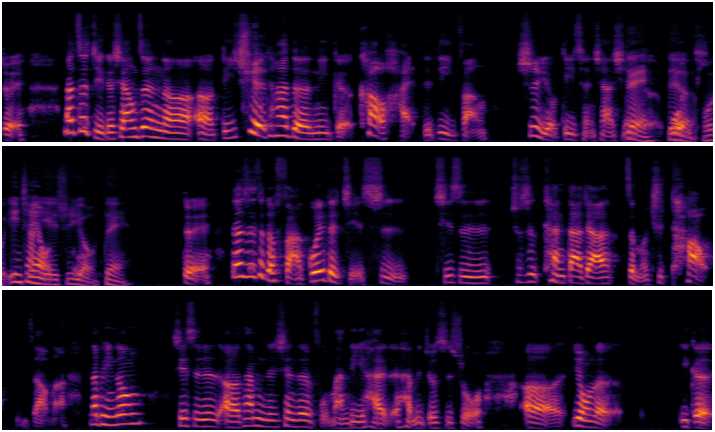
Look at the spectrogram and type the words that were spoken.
对，那这几个乡镇呢？呃，的确，它的那个靠海的地方是有地层下陷的问题。对，对，我印象也是有。对，对，但是这个法规的解释，其实就是看大家怎么去套，你知道吗？那屏东其实呃，他们的县政府蛮厉害的，他们就是说，呃，用了。一个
